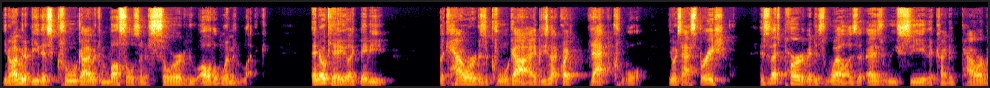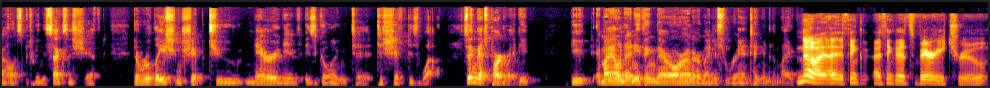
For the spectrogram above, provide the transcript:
You know, I'm going to be this cool guy with muscles and a sword who all the women like. And okay, like maybe like Howard is a cool guy, but he's not quite that cool. You know, it's aspirational. And so that's part of it as well, is that as we see the kind of power balance between the sexes shift, the relationship to narrative is going to, to shift as well. So I think that's part of it. Do you, do you, am I on anything there, Auron, or am I just ranting into the mic? No, I, I think I think that's very true,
